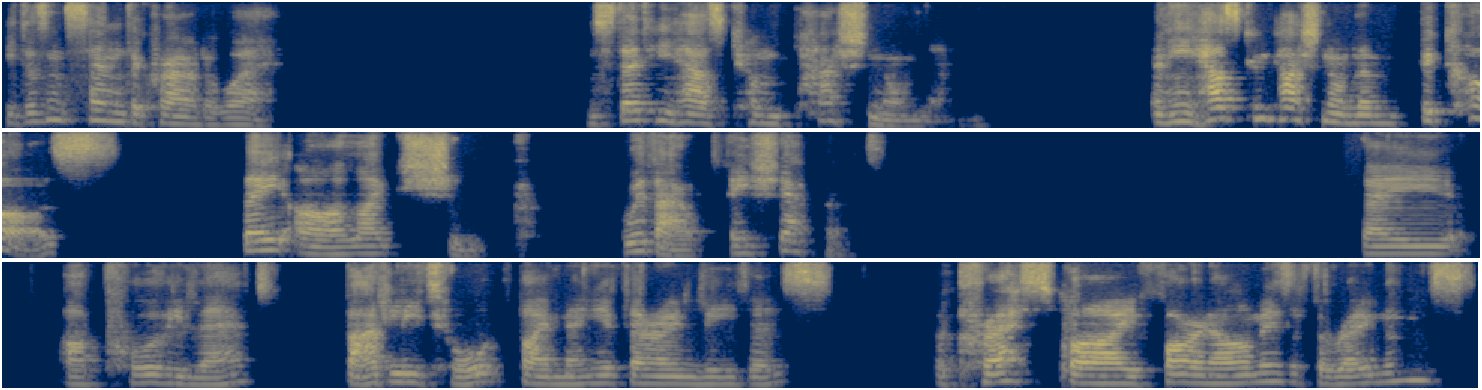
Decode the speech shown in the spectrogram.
he doesn't send the crowd away. Instead, he has compassion on them. And he has compassion on them because they are like sheep without a shepherd. They are poorly led, badly taught by many of their own leaders, oppressed by foreign armies of the Romans,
